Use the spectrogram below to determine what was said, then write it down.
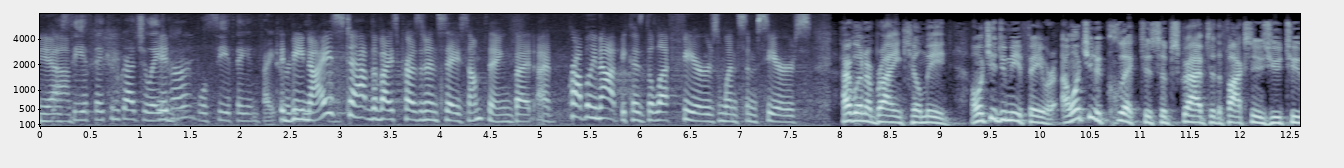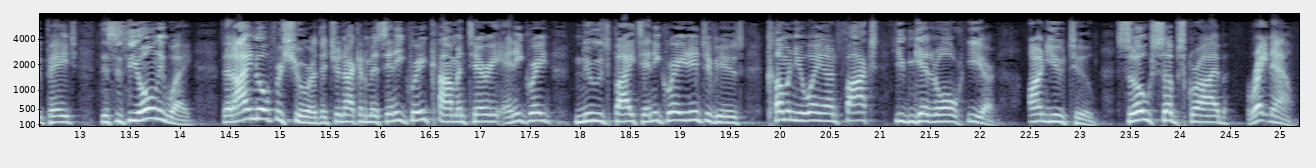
Yeah. We'll see if they congratulate It- her. We'll see if they invite her. It'd to be a nice to have the vice president say something, but uh, probably not because the left fears Winsome Sears. Hi, everyone. I'm Brian Kilmeade. I want you to do me a favor. I want you to click to subscribe to the Fox News YouTube page. This is the only way that I know for sure that you're not going to miss any great commentary, any great news bites, any great interviews coming your way on Fox. You can get it all here on YouTube. So subscribe right now.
